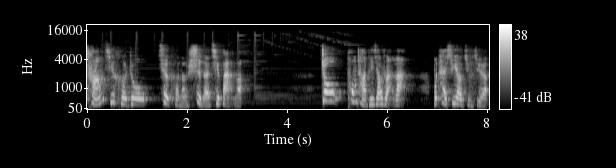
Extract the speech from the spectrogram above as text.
长期喝粥却可能适得其反了。粥通常比较软烂，不太需要咀嚼，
